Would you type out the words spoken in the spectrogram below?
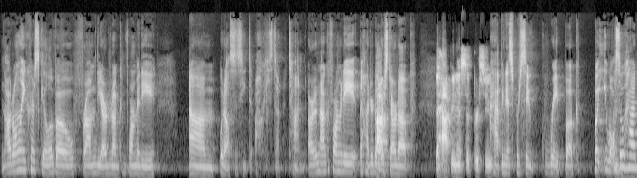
not only Chris Guillebeau from the Art of Nonconformity. Um, what else has he done? Oh, he's done a ton. Art of Nonconformity, The $100 Ah. Startup, The happiness of pursuit. Happiness Pursuit, great book. But you also had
